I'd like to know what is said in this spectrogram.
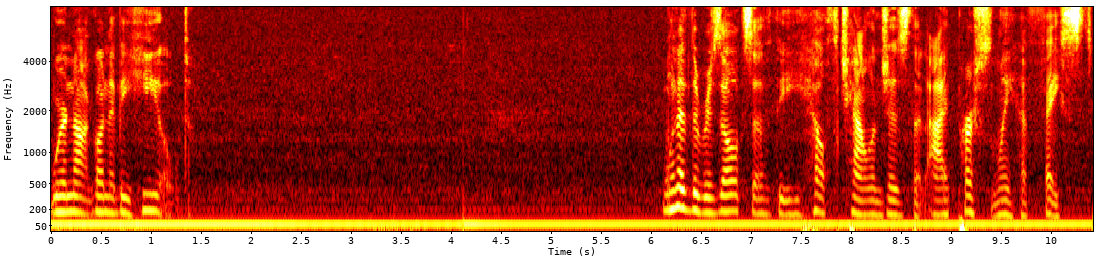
we're not going to be healed. One of the results of the health challenges that I personally have faced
